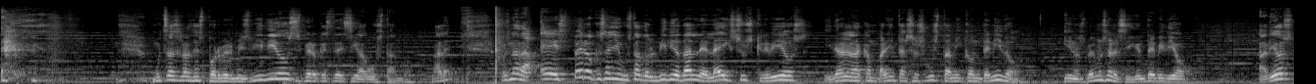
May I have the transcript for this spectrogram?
Muchas gracias por ver mis vídeos, espero que te siga gustando, ¿vale? Pues nada, espero que os haya gustado el vídeo, dadle like, suscribíos y darle a la campanita si os gusta mi contenido. Y nos vemos en el siguiente vídeo. Adiós.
